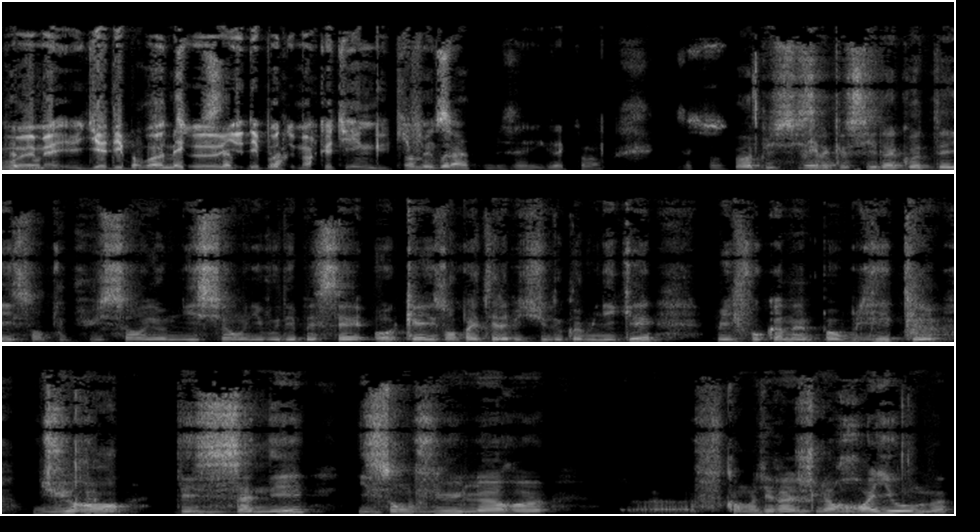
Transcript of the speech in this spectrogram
Ouais, dans- mais il y a des boîtes, euh, il y a des boîtes de marketing qui Non, mais voilà, mais c'est exactement. exactement. Ouais, puis c'est vrai bon. que si d'un côté ils sont tout puissants et omniscients au niveau des PC, ok, ils n'ont pas été l'habitude de communiquer, mais il faut quand même pas oublier que durant des années, ils ont vu leur, euh, euh, comment dirais-je, leur royaume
